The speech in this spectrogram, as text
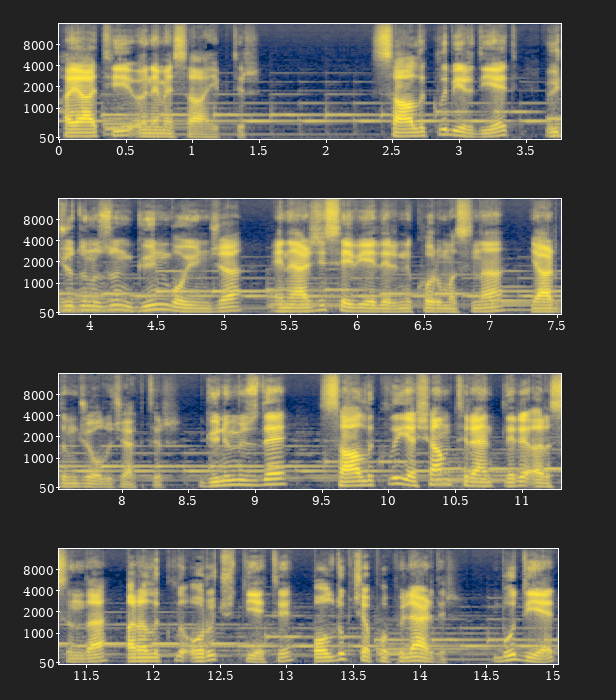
hayati öneme sahiptir. Sağlıklı bir diyet vücudunuzun gün boyunca enerji seviyelerini korumasına yardımcı olacaktır. Günümüzde sağlıklı yaşam trendleri arasında aralıklı oruç diyeti oldukça popülerdir. Bu diyet,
